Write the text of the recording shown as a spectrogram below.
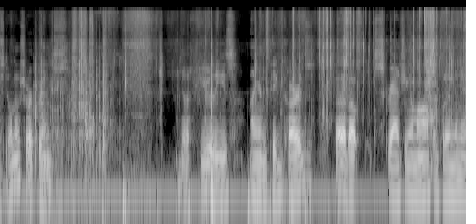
Still no short prints. Got a few of these Iron Pig cards. Thought about scratching them off and putting them in.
